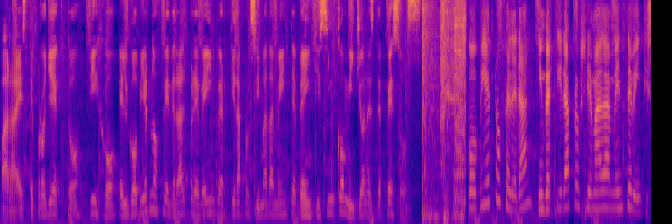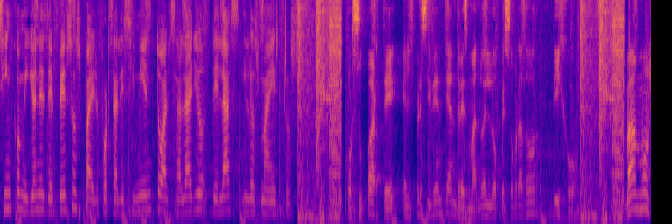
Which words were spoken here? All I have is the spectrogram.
Para este proyecto, dijo, el gobierno federal prevé invertir aproximadamente 25 millones de pesos. Gobierno federal invertirá aproximadamente 25 millones de pesos para el fortalecimiento al salario de las y los maestros. Por su parte, el presidente Andrés Manuel López Obrador dijo, Vamos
